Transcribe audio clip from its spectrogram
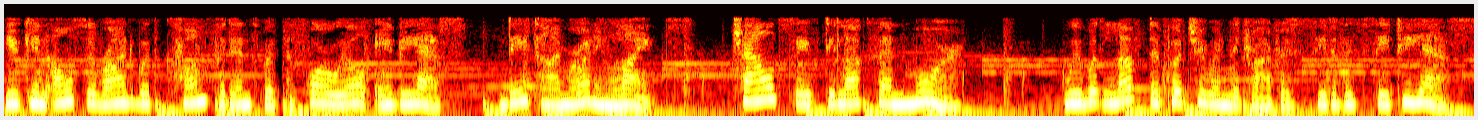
You can also ride with confidence with the 4-wheel ABS, daytime running lights, child safety locks and more. We would love to put you in the driver's seat of the CTS.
